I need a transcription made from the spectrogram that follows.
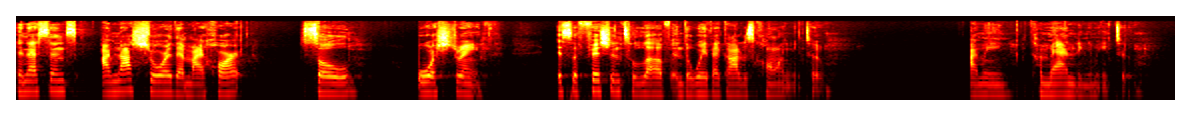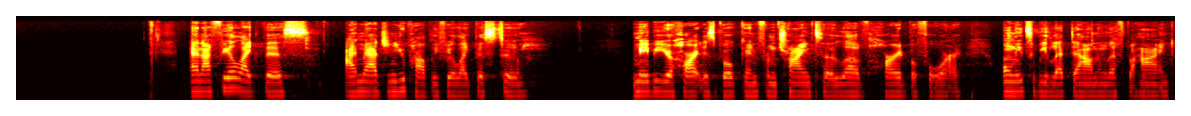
In essence, I'm not sure that my heart, soul, or strength is sufficient to love in the way that God is calling me to. I mean, commanding me to. And I feel like this, I imagine you probably feel like this too. Maybe your heart is broken from trying to love hard before, only to be let down and left behind.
